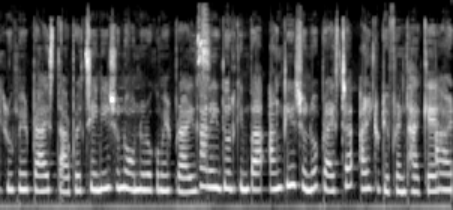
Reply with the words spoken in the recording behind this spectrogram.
এক রকমের প্রাইস তারপর চেনের জন্য অন্য রকমের প্রাইস কানের দুল কিংবা আংটির জন্য প্রাইসটা আরেকটু ডিফারেন্ট থাকে। আর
